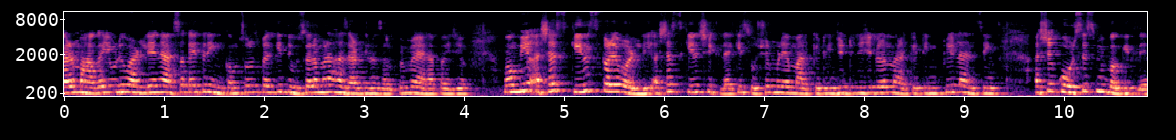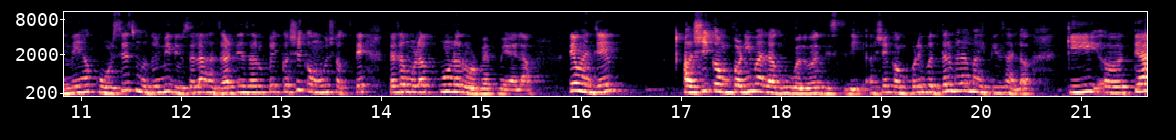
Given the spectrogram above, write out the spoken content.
कारण महागाई एवढी वाढली आहे आणि असं काहीतरी इन्कम सोर्स पाहिजे की दिवसाला मला हजार दीड हजार रुपये मिळायला पाहिजे. मग मी अशा स्किल्सकडे वळली. अशा स्किल्स शिकल्या की social media marketing digital marketing freelancing असे कोर्सेस मी बघितले. मी ह्या कोर्सेसमधून मी दिवसाला हजार दीड हजार रुपये कसे कमवू शकते? त्याचा मला पूर्ण रोडमॅप मिळाला. ते म्हणजे अशी कंपनी मला गुगलवर दिसली. अशा कंपनीबद्दल मला माहिती झालं की त्या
